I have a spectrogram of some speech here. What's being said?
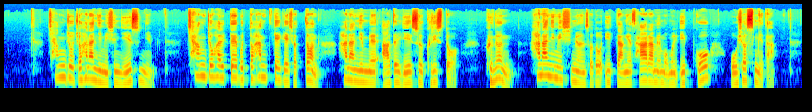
창조주 하나님이신 예수님 창조할 때부터 함께 계셨던 하나님의 아들 예수 그리스도 그는 하나님이시면서도 이 땅에 사람의 몸을 입고 오셨습니다.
